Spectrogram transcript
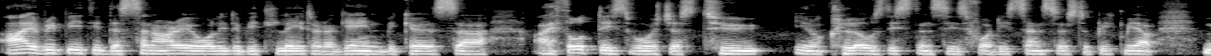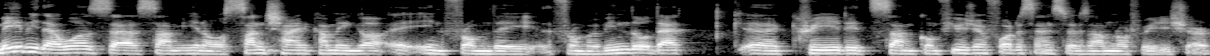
I repeated the scenario a little bit later again because uh, I thought this was just too you know close distances for these sensors to pick me up maybe there was uh, some you know sunshine coming uh, in from the from a window that uh, created some confusion for the sensors. I'm not really sure.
